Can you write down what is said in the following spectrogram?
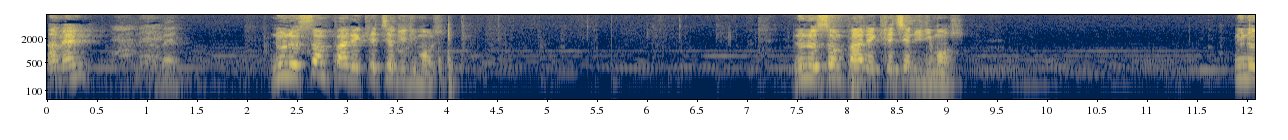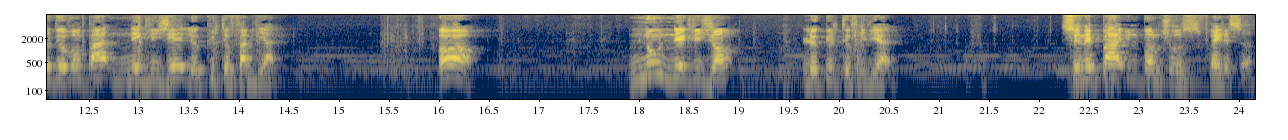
Amen. Amen. Nous ne sommes pas des chrétiens du dimanche. Nous ne sommes pas des chrétiens du dimanche. Nous ne devons pas négliger le culte familial. Or, nous négligeons le culte filial. Ce n'est pas une bonne chose, frères et sœurs.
